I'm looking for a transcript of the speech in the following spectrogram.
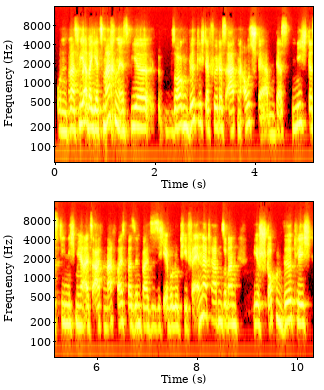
Und was wir aber jetzt machen, ist, wir sorgen wirklich dafür, dass Arten aussterben. Dass nicht, dass die nicht mehr als Arten nachweisbar sind, weil sie sich evolutiv verändert haben, sondern wir stoppen wirklich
